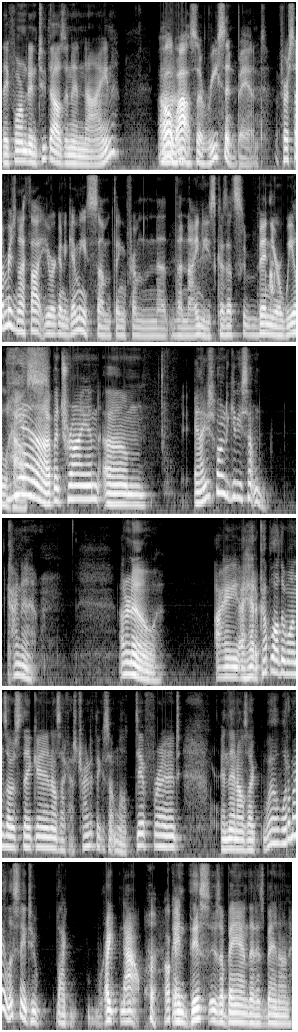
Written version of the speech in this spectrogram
They formed in 2009. Oh wow, it's a recent band. For some reason, I thought you were going to give me something from the, the '90s because that's been your wheelhouse. Yeah, I've been trying, um, and I just wanted to give you something kind of. I don't know. I I had a couple other ones I was thinking. I was like, I was trying to think of something a little different, and then I was like, well, what am I listening to like right now? okay. And this is a band that has been on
